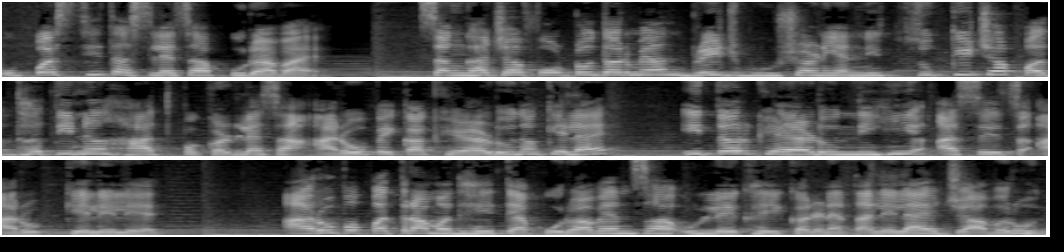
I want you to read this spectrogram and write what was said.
उपस्थित असल्याचा पुरावा आहे. संघाच्या फोटो दरम्यान ब्रिजभूषण यांनी चुकीच्या पद्धतीनं हात पकडल्याचा आरोप एका खेळाडूनं केलाय. इतर खेळाडूंनीही असेच आरोप केलेले आहेत. आरोपपत्रामध्ये त्या पुराव्यांचा उल्लेखही करण्यात आलेला आहे ज्यावरून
